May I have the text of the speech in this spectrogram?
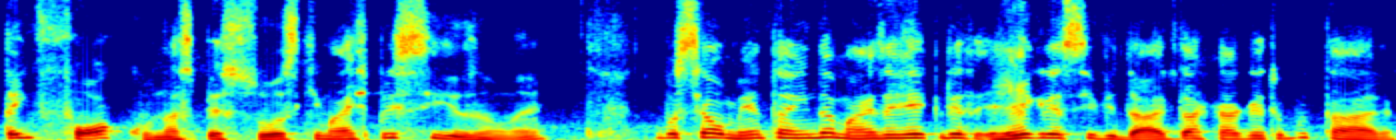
tem foco nas pessoas que mais precisam, né? Você aumenta ainda mais a regressividade da carga tributária.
